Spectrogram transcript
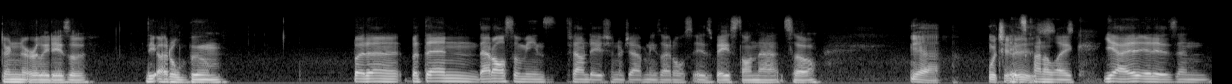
during the early days of the idol boom. But uh, but then that also means the foundation of Japanese idols is based on that. So yeah, which it it's is. kind of like yeah, it, it is, and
